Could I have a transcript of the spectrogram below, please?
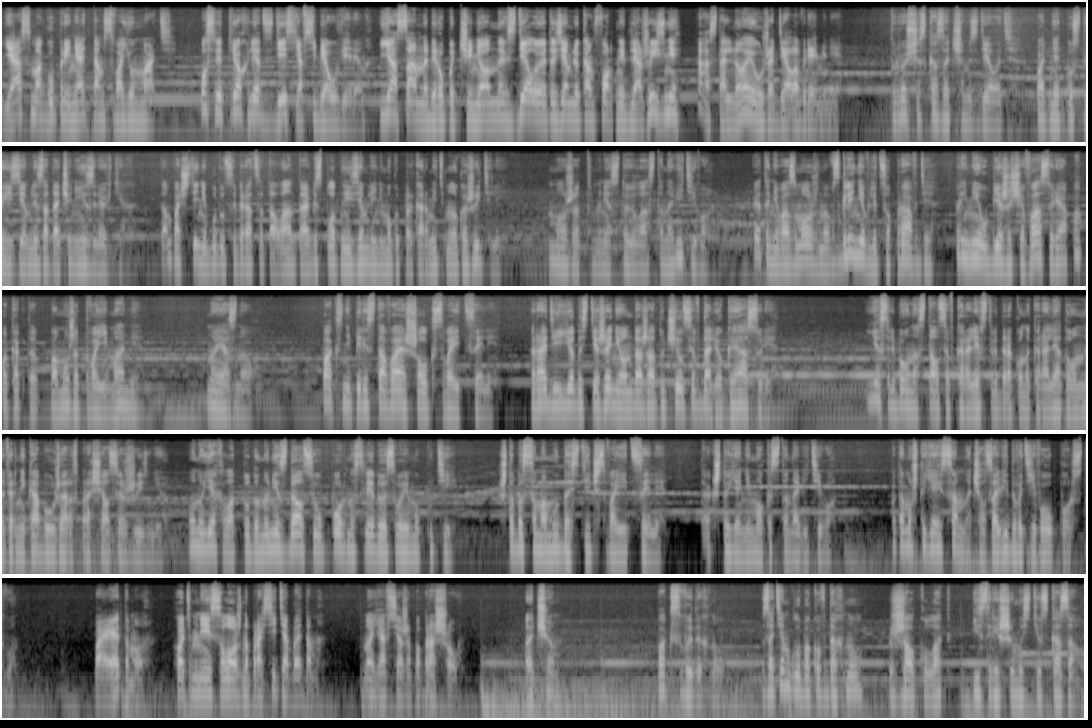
Я смогу принять там свою мать. После трех лет здесь я в себе уверен. Я сам наберу подчиненных, сделаю эту землю комфортной для жизни, а остальное уже дело времени. Проще сказать, чем сделать. Поднять пустые земли задача не из легких. Там почти не будут собираться таланты, а бесплотные земли не могут прокормить много жителей. Может, мне стоило остановить его? Это невозможно, взгляни в лицо правде, прими убежище в Асуре, а папа как-то поможет твоей маме. Но я знал. Пакс не переставая шел к своей цели. Ради ее достижения он даже отучился в далекой Асуре. Если бы он остался в королевстве Дракона Короля, то он наверняка бы уже распрощался с жизнью. Он уехал оттуда, но не сдался упорно следуя своему пути, чтобы самому достичь своей цели. Так что я не мог остановить его. Потому что я и сам начал завидовать его упорству. Поэтому, хоть мне и сложно просить об этом, но я все же попрошу. О чем? Пакс выдохнул, затем глубоко вдохнул, сжал кулак и с решимостью сказал.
